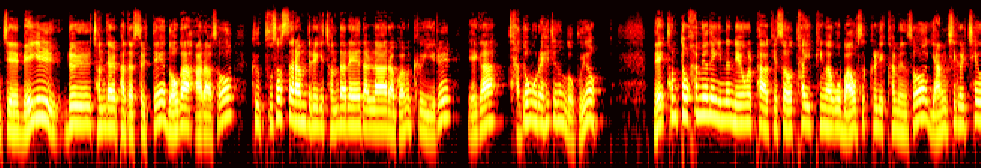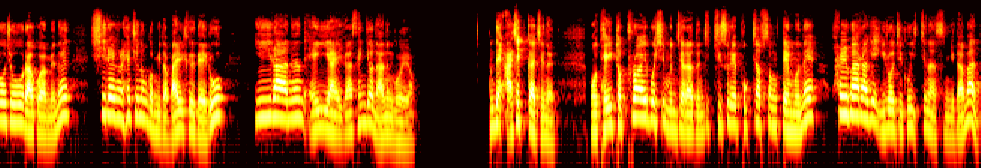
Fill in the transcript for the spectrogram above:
이제 메일을 전달받았을 때 너가 알아서 그 부서 사람들에게 전달해 달라라고 하면 그 일을 얘가 자동으로 해주는 거고요. 내 컴퓨터 화면에 있는 내용을 파악해서 타이핑하고 마우스 클릭하면서 양식을 채워줘 라고 하면은 실행을 해주는 겁니다. 말 그대로 일하는 AI가 생겨나는 거예요. 근데 아직까지는 뭐 데이터 프라이버시 문제라든지 기술의 복잡성 때문에 활발하게 이루어지고 있지는 않습니다만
